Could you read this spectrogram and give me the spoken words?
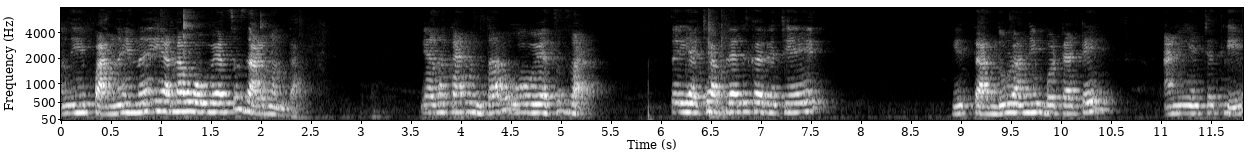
आणि हे पानं आहे ना याला ओव्याचं झाड म्हणतात. याला काय म्हणतात? ओव्याचं झाड तर याचे आपल्याला करायचे हे तांदूळ आणि बटाटे आणि याच्यात हे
